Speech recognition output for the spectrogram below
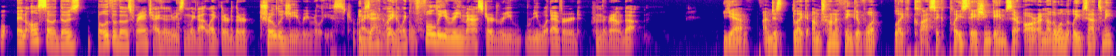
Well, and also those both of those franchises recently got like their their trilogy re-released, right? And, Exactly. like, like fully remastered, re re whatevered from the ground up. yeah, I'm just like I'm trying to think of what like classic PlayStation games there are. Another one that leaps out to me,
